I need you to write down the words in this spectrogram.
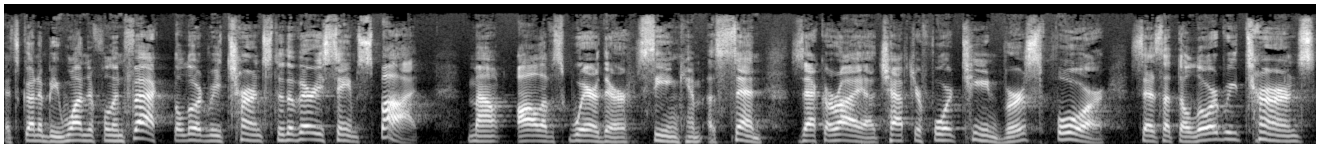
It's going to be wonderful. In fact, the Lord returns to the very same spot. Mount Olives, where they're seeing him ascend. Zechariah chapter 14, verse 4 says that the Lord returns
